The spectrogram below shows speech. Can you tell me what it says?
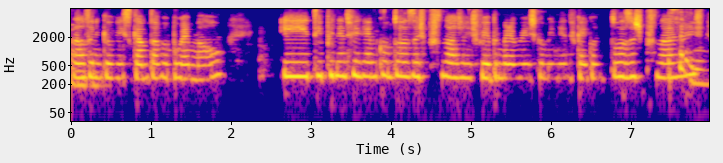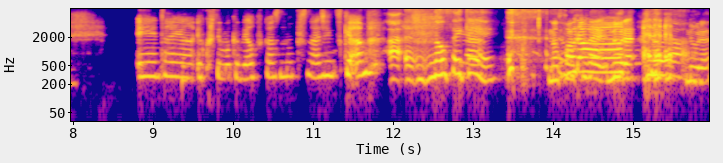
na altura em que eu vi Scam estava bué mal e tipo identifiquei-me com todas as personagens. Foi a primeira vez que eu me identifiquei com todas as personagens sério? Então eu cortei o meu cabelo por causa do meu personagem de Scam. Ah, não sei quem é. Não faço ideia. Nura. Nura. Nura.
